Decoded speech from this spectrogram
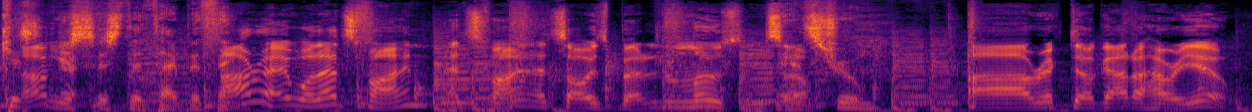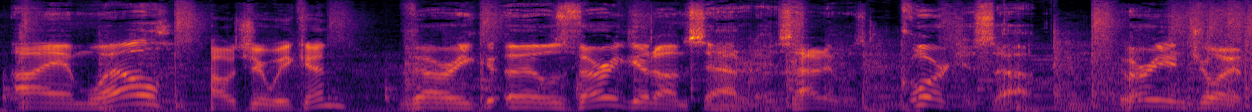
Kissing Okay. your sister type of thing. All right, well, that's fine. That's fine. That's always better than losing. So. That's true. Uh, Rick Delgado, how are you? I am well. How was your weekend? Very good. It was very good on Saturday. Saturday was gorgeous out. Very enjoyable.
